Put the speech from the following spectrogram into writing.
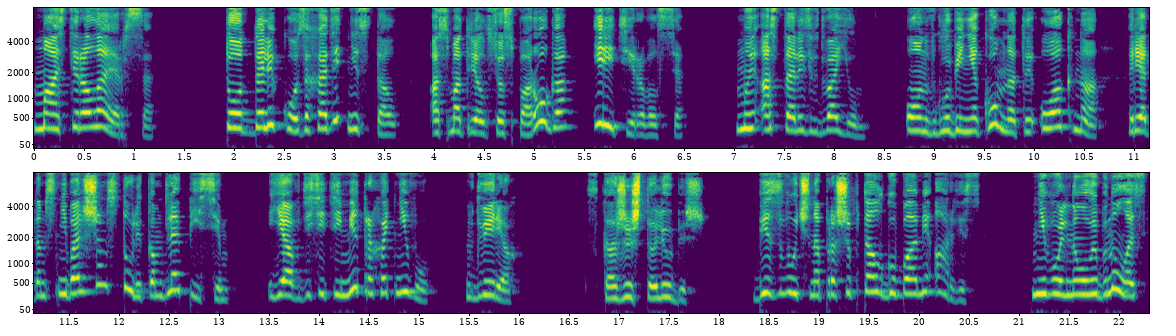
мастера Лаэрса. Тот далеко заходить не стал, осмотрел все с порога, иритировался. Мы остались вдвоем. Он в глубине комнаты у окна, рядом с небольшим стуликом для писем. Я в десяти метрах от него, в дверях. «Скажи, что любишь!» Беззвучно прошептал губами Арвис. Невольно улыбнулась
